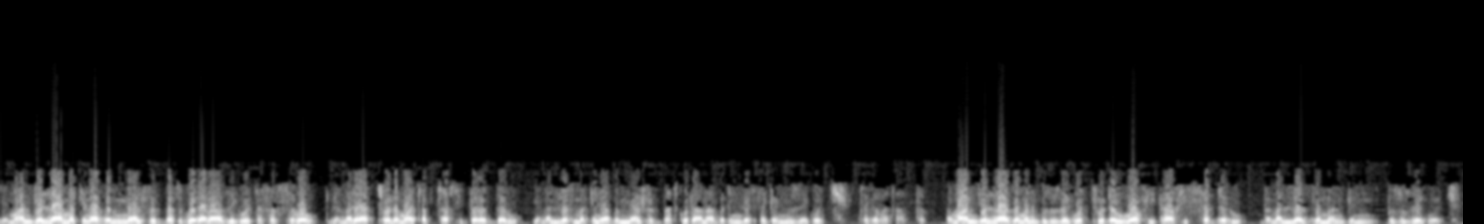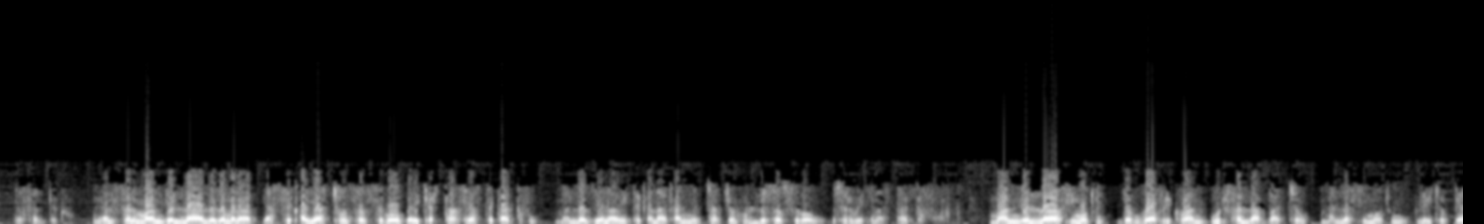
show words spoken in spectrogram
የማንዴላ መኪና በሚያልፍበት ጎዳና ዜጎች ተሰብስበው ለመሪያቸው ለማጨብጨብ ሲደረደሩ የመለስ መኪና በሚያልፍበት ጎዳና በድንገት የተገኙ ዜጎች ተገፈታተሩ። በማንዴላ ዘመን ብዙ ዜጎች ወደ ደቡብ አፍሪካ ሲሰደዱ፣ በመለስ ዘመን ግን ብዙ ዜጎች ተሰደዱ። ኔልሰን ማንዴላ ለዘመናት ያሰቃያቸውን ሰብስበው በይቅርታ ሲያስተቃቅፉ፣ መለስ ዜናዊ ተቀናቃኞቻቸውን ሁሉ ሰብስበው እስር ቤትን አስታቀፉ። ማንዴላ ሲሞቱ ደቡብ አፍሪካውያን ጉድ ፈላባቸው። መለስ ሲሞቱ ለኢትዮጵያ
